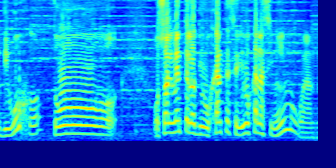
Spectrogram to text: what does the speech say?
dibujo, tú. Usualmente los dibujantes se dibujan a sí mismos, weón.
